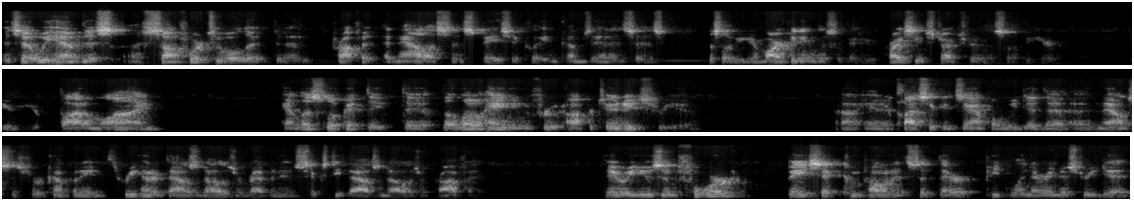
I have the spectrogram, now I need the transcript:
And so we have this uh, software tool that uh, profit analysis basically and comes in and says, let's look at your marketing, let's look at your pricing structure, let's look at your, your, your bottom line and let's look at the, the, the low hanging fruit opportunities for you. Uh, and a classic example, we did the analysis for a company, $300,000 of revenue, $60,000 of profit. They were using four basic components that their people in their industry did.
